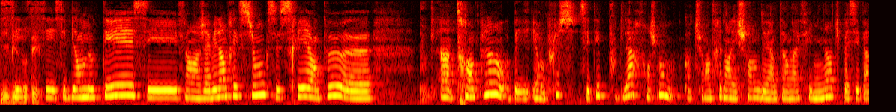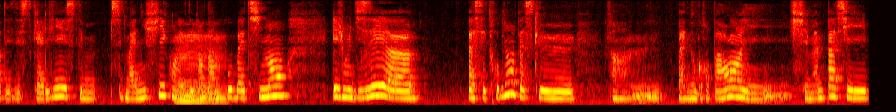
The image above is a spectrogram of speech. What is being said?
Il est bien c'est- noté. C'est c'est bien noté. C'est, enfin, j'avais l'impression que ce serait un peu euh, un tremplin. Et en plus, c'était Poudlard. Franchement, quand tu rentrais dans les chambres d'internat féminin, tu passais par des escaliers. C'était, c'est magnifique. On était dans un Mm. beau bâtiment. Et je me disais, euh, bah, c'est trop bien parce que, enfin, euh, bah, nos grands-parents, ils, je sais même pas si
